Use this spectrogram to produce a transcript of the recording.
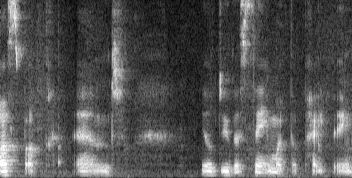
qaspeq, and you'll do the same with the piping.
